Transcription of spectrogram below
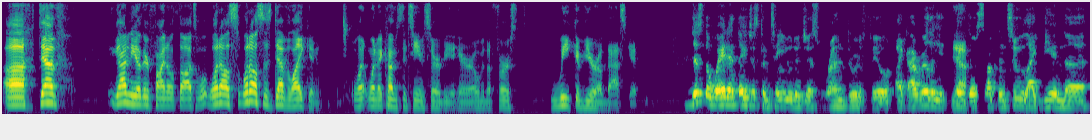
Uh, Dev, you got any other final thoughts? What else? What else is Dev liking when when it comes to Team Serbia here over the first week of EuroBasket? Just the way that they just continue to just run through the field. Like I really yeah. think there's something to like being the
